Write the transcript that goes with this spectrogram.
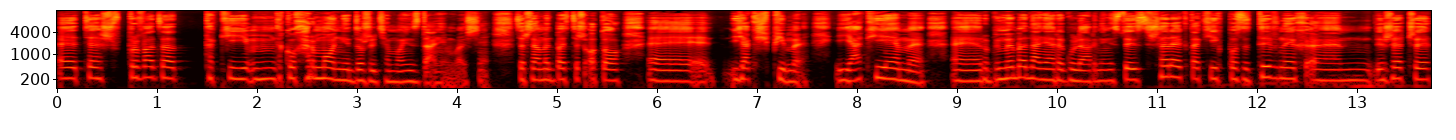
e, też wprowadza taki, mm, taką harmonię do życia, moim zdaniem właśnie. Zaczynamy dbać też o to, e, jak śpimy, jak jemy, robimy badania regularnie, więc to jest szereg takich pozytywnych rzeczy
